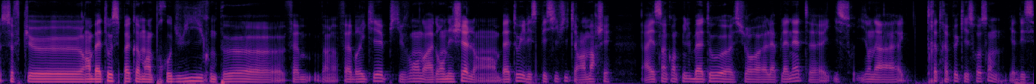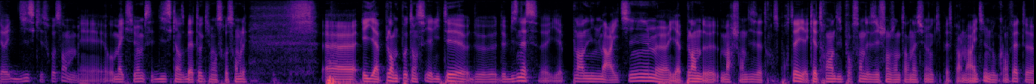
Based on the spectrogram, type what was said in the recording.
sauf que un bateau, c'est pas comme un produit qu'on peut fabriquer puis vendre à grande échelle. Un bateau, il est spécifique à un marché. il y a 50 000 bateaux sur la planète, il y en a très très peu qui se ressemblent. Il y a des séries de 10 qui se ressemblent, mais au maximum, c'est 10-15 bateaux qui vont se ressembler. Euh, et il y a plein de potentialités de, business. Il y a plein de lignes maritimes, euh, il y a plein de marchandises à transporter. Il y a 90% des échanges internationaux qui passent par le maritime. Donc en fait, euh,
